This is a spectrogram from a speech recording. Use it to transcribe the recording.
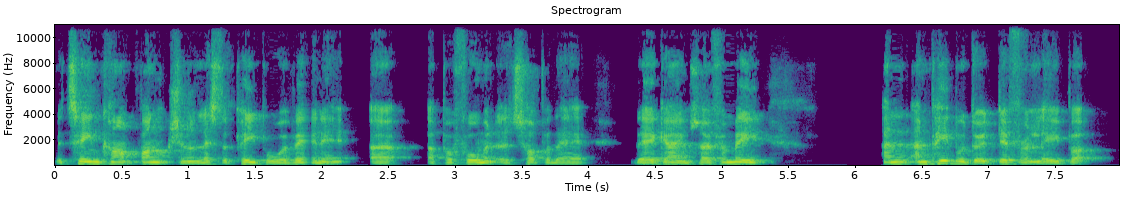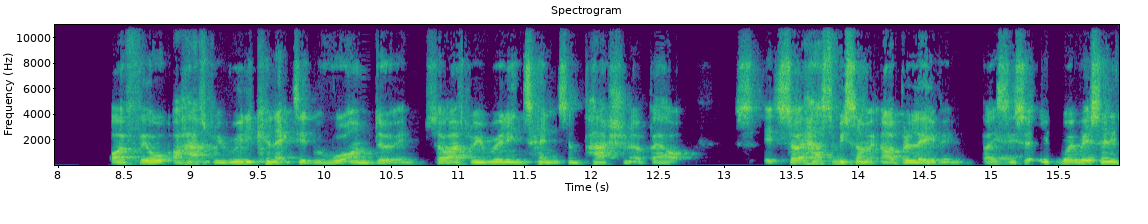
the team can't function unless the people within it are, are performing at the top of their, their game. So for me, and, and people do it differently, but I feel I have to be really connected with what I'm doing. So I have to be really intense and passionate about. So it has to be something I believe in, basically. Yeah. So whether it's any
